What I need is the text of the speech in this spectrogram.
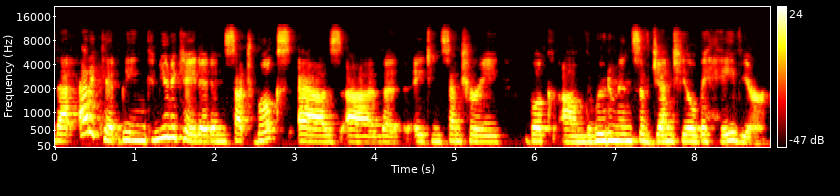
that etiquette being communicated in such books as uh, the 18th century book, um, The Rudiments of Genteel Behavior,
